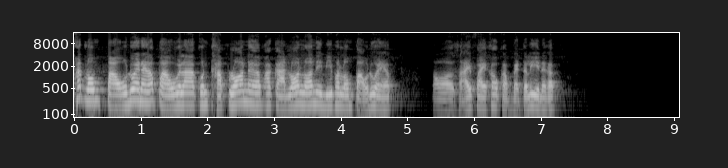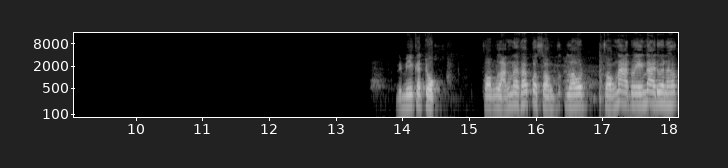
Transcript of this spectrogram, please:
พัดลมเป่าด้วยนะครับ เป่าเวลาคนขับร้อนนะครับ อากาศร้อนร้อนนี่มีพัดลมเป่าด้วยครับ ต่อสายไฟเข้ากับแบตเตอรี่นะครับนี่มีกระจกส่องหลังนะครับ ก็ส่องเราส่องหน้าตัวเองได้ด้วยนะครับ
